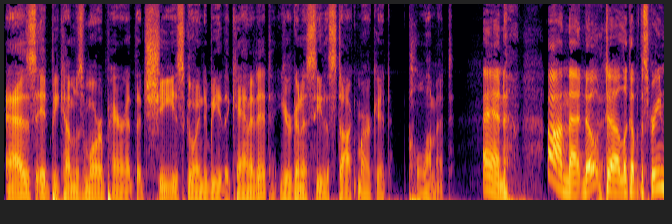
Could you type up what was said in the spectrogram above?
As it becomes more apparent that she's going to be the candidate, you're going to see the stock market plummet. And on that note, uh, look up the screen.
